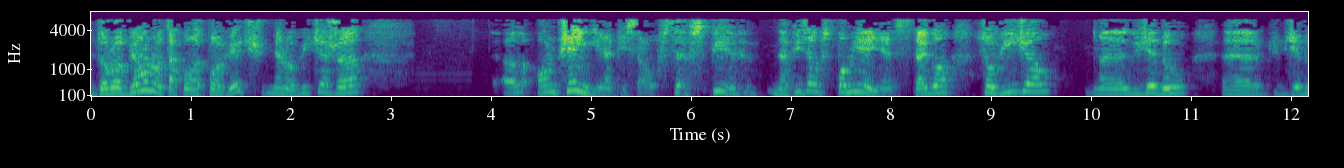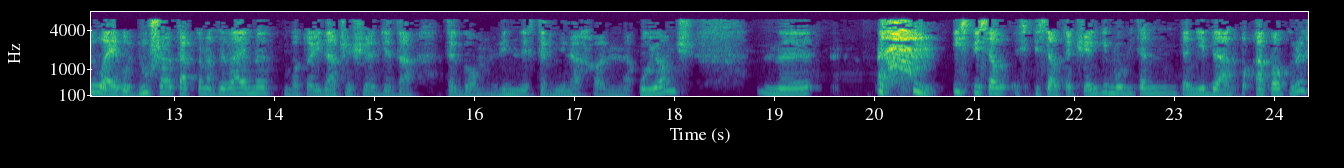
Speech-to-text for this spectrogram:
dorobiono taką odpowiedź, mianowicie, że on księgi napisał, napisał wspomnienie z tego, co widział, gdzie był, gdzie była jego dusza, tak to nazywajmy, bo to inaczej się nie da tego w innych terminach ująć. I spisał, spisał te księgi, mówi ten, ten niby apokryf,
